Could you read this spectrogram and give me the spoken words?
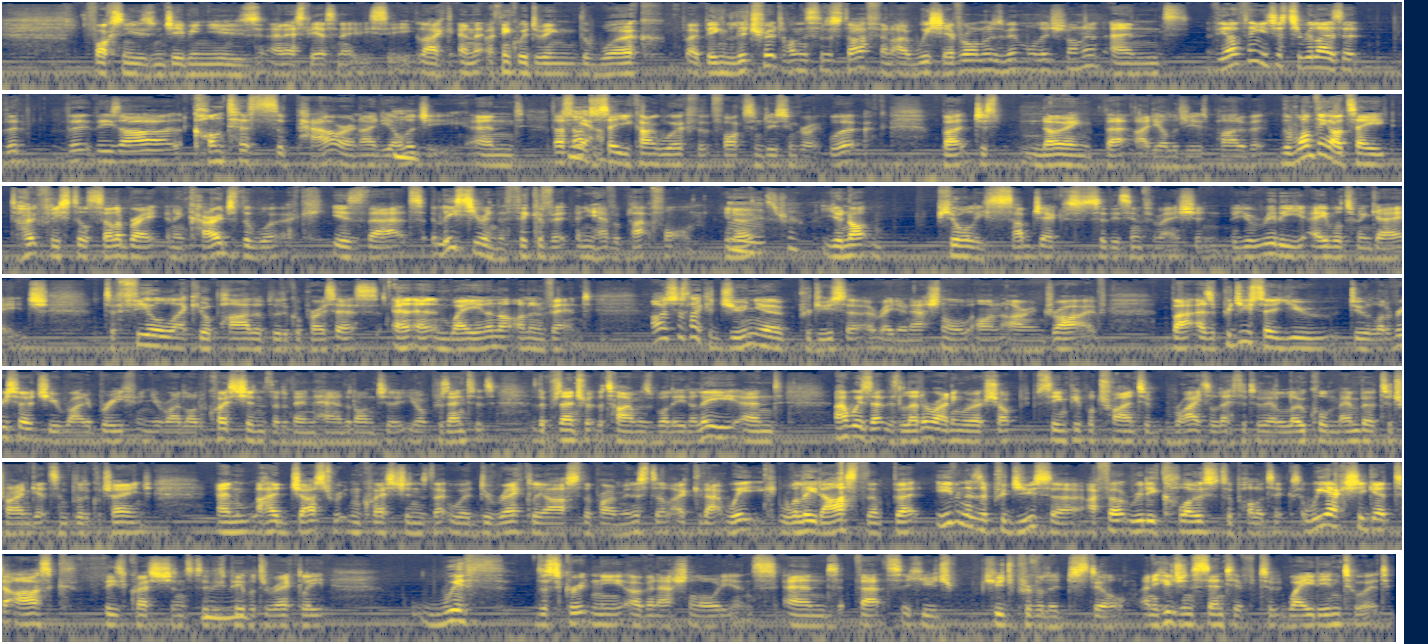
Fox News and GB News and SBS and ABC. Like, and I think we're doing the work by being literate on this sort of stuff. And I wish everyone was a bit more literate on it. And the other thing is just to realize that that, that these are contests of power and ideology. And that's not to say you can't work for Fox and do some great work, but just knowing that ideology is part of it. The one thing I'd say to hopefully still celebrate and encourage the work is that at least you're in the thick of it and you have a platform. You know, mm, that's true. you're not purely subject to this information. You're really able to engage, to feel like you're part of the political process and, and weigh in on, on an event. I was just like a junior producer at Radio National on RN Drive. But as a producer, you do a lot of research, you write a brief, and you write a lot of questions that are then handed on to your presenters. The presenter at the time was Waleed Aly, and I was at this letter writing workshop seeing people trying to write a letter to their local member to try and get some political change. And I had just written questions that were directly asked to the Prime Minister like that week. Waleed asked them. But even as a producer, I felt really close to politics. We actually get to ask these questions to these mm-hmm. people directly with the scrutiny of a national audience. And that's a huge, huge privilege still, and a huge incentive to wade into it.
